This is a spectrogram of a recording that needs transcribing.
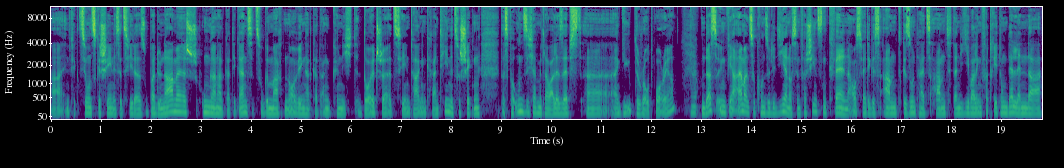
Äh, Infektionsgeschehen ist jetzt wieder super dynamisch. Ungarn hat gerade die Grenze zugemacht, Norwegen hat gerade angekündigt, Deutsche zehn Tage in Quarantäne zu schicken. Das verunsichert mittlerweile selbst äh, geübte Road Warrior. Ja. Und das irgendwie einmal zu konsolidieren aus den verschiedensten Quellen, Auswärtiges Amt, Gesundheitsamt, dann die jeweiligen Vertretungen der Länder,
